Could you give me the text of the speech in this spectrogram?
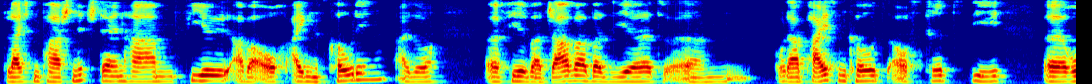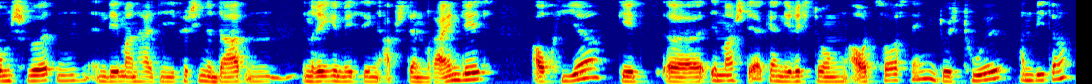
vielleicht ein paar Schnittstellen haben, viel aber auch eigenes Coding, also äh, viel war Java basiert ähm, oder Python-Codes, auch Skripts, die äh, rumschwirrten, indem man halt die verschiedenen Daten mhm. in regelmäßigen Abständen reinlädt. Auch hier geht's äh, immer stärker in die Richtung Outsourcing durch Tool-Anbieter.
